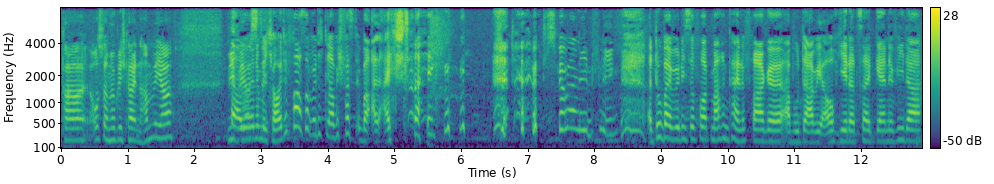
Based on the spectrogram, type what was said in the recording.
paar Auswahlmöglichkeiten haben wir ja. Wie ja, wenn du mich heute fragst, dann würde ich, glaube ich, fast überall einsteigen. Da würde ich überall hinfliegen. Dubai würde ich sofort machen, keine Frage. Abu Dhabi auch jederzeit gerne wieder.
